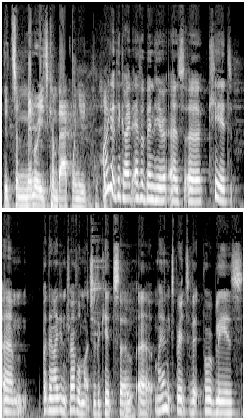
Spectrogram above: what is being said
did some memories come back when you? Had, I don't think I'd ever been here as a kid, um, but then I didn't travel much as a kid, so uh, my own experience of it probably is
